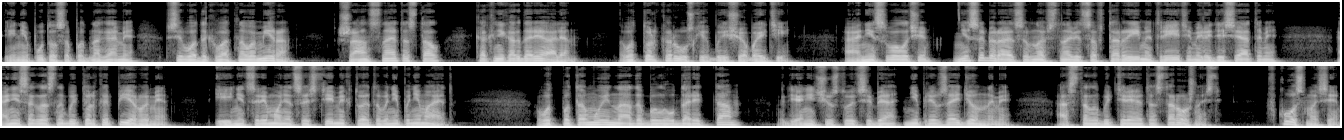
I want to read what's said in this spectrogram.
и не путался под ногами всего адекватного мира, шанс на это стал как никогда реален. Вот только русских бы еще обойти. А они, сволочи, не собираются вновь становиться вторыми, третьими или десятыми. Они согласны быть только первыми и не церемонятся с теми, кто этого не понимает. Вот потому и надо было ударить там, где они чувствуют себя непревзойденными, а стало быть, теряют осторожность. В космосе.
